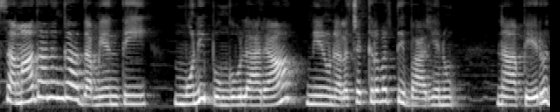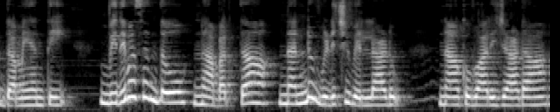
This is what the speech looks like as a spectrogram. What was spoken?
సమాధానంగా దమయంతి ముని పుంగువులారా నేను నలచక్రవర్తి భార్యను. నా పేరు దమయంతి. విధివశంతో నా భర్త నన్ను విడిచి వెళ్ళాడు. నాకు వారి జాడ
